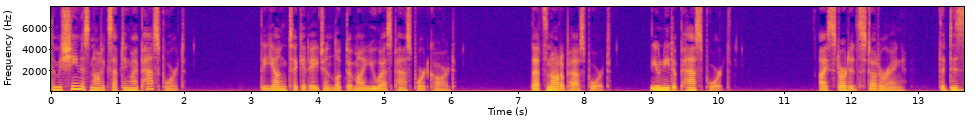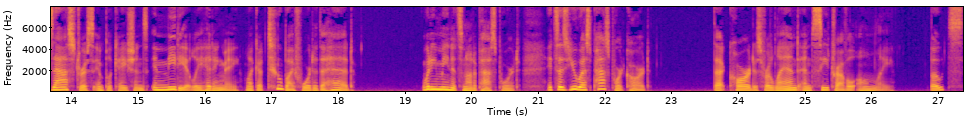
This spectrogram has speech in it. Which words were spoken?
the machine is not accepting my passport. The young ticket agent looked at my U.S. passport card. That's not a passport. You need a passport. I started stuttering, the disastrous implications immediately hitting me like a two by four to the head. What do you mean it's not a passport? It says U.S. passport card. That card is for land and sea travel only boats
